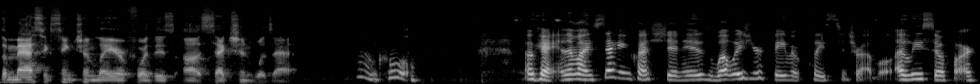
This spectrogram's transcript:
the mass extinction layer for this uh, section was at. Oh, cool. Okay, and then my second question is what was your favorite place to travel, at least so far?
